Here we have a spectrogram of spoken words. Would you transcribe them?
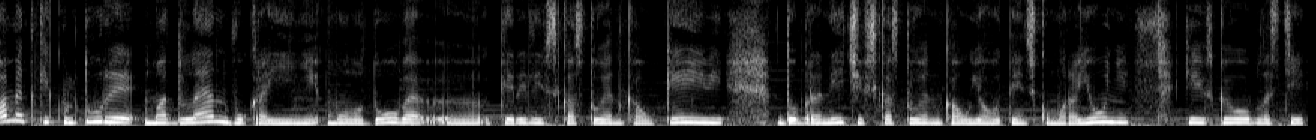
Пам'ятки культури Мадлен в Україні, Молодове, е, Кирилівська стоянка у Києві, Добраничівська стоянка у Яготинському районі Київської області,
